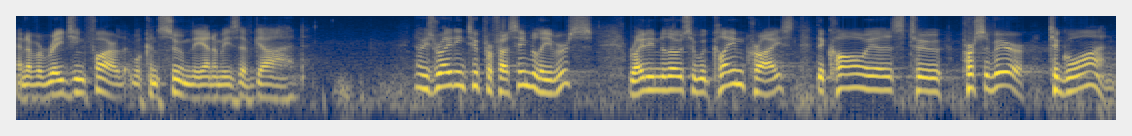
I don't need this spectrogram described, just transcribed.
and of a raging fire that will consume the enemies of God. Now, he's writing to professing believers, writing to those who would claim Christ. The call is to persevere, to go on.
